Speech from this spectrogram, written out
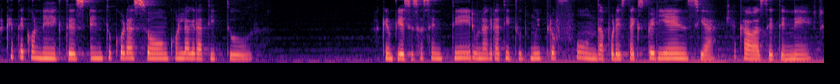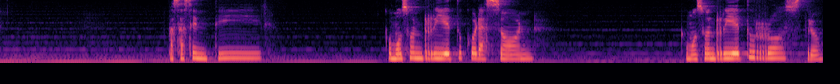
a que te conectes en tu corazón con la gratitud que empieces a sentir una gratitud muy profunda por esta experiencia que acabas de tener. Vas a sentir cómo sonríe tu corazón, cómo sonríe tu rostro,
